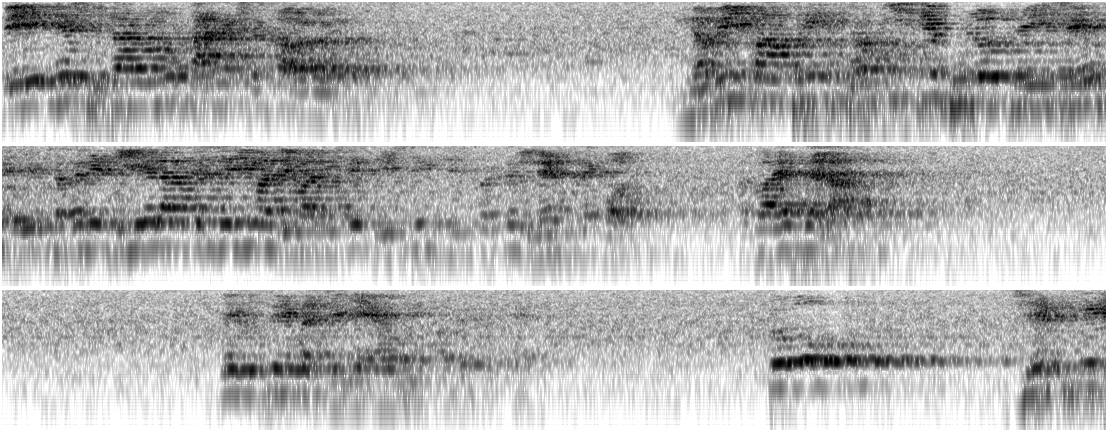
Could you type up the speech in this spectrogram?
બેને સુધારવાનું કાર્યક્ષેત્ર અલગ અલગ. નવી માપણી થકી જે ભૂલો થઈ છે, એ તમારે ડીએલઆર કચેરીમાં દેવાની છે ડિસ્ટ્રિક્ટ ઇન્સ્પેક્ટર લેન્ડ રેકોર્ડ અથવા એસએલઆર એ વસ્તુ એક જગ્યાએ ઓફિસમાં બેસે છે. તો જેમ કે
